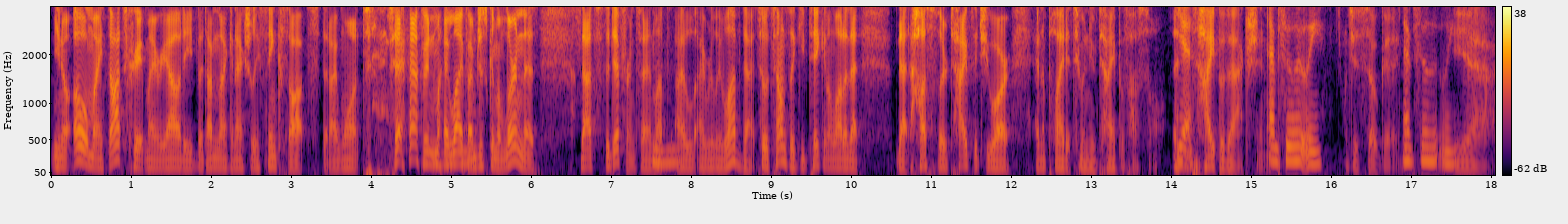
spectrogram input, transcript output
you know, oh, my thoughts create my reality, but I'm not going to actually think thoughts that I want to have in my Mm-hmm. life. I'm just going to learn this. That's the difference. I love, I, I really love that. So it sounds like you've taken a lot of that, that hustler type that you are and applied it to a new type of hustle, a Yes. new type of action, Absolutely. which is so good. Absolutely. Yeah.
